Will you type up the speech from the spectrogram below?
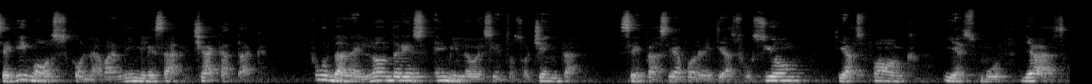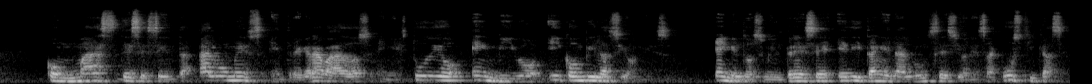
Seguimos con la banda inglesa Jack Attack, fundada en Londres en 1980. Se pasea por el jazz fusión, jazz funk y smooth jazz, con más de 60 álbumes entre grabados en estudio, en vivo y compilaciones. En el 2013 editan el álbum Sesiones Acústicas,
